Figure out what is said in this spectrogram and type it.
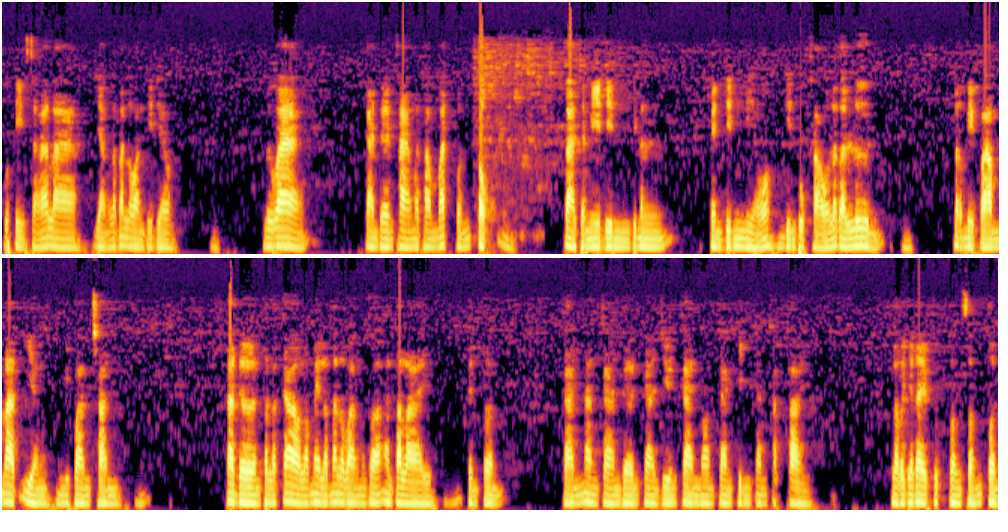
กุฏิสาลาอย่างระมัดระวังทีเดียว หรือว่าการเดินทางมาทำวัดฝนตกก็อาจจะมีดินที่มันเป็นดินเหนียว ดินภูเขาแล้วก็ลื่น แล้วก็มีความลาดเอียงมีความชัน ถ้าเดินแต่ละก้าวเราไม่ระมัดระวังมันก็อันตรายเป็นต้น การนั่งการเดินการยืนการนอนการกินการขับถ่ายเราก็จะได้ฝึกตนสอนตน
